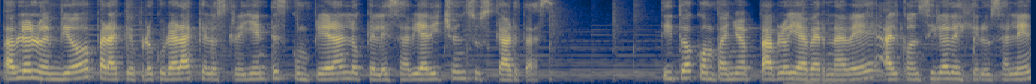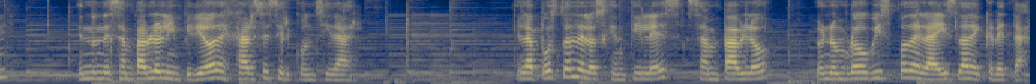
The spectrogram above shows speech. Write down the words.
Pablo lo envió para que procurara que los creyentes cumplieran lo que les había dicho en sus cartas. Tito acompañó a Pablo y a Bernabé al concilio de Jerusalén, en donde San Pablo le impidió dejarse circuncidar. El apóstol de los gentiles, San Pablo, lo nombró obispo de la isla de Creta.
